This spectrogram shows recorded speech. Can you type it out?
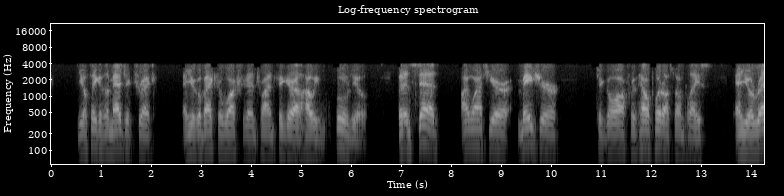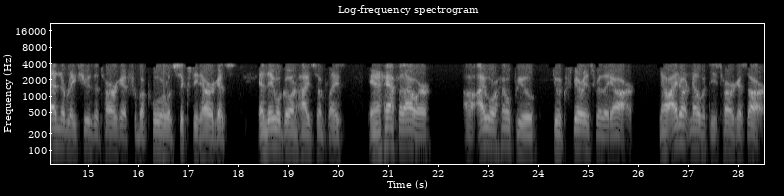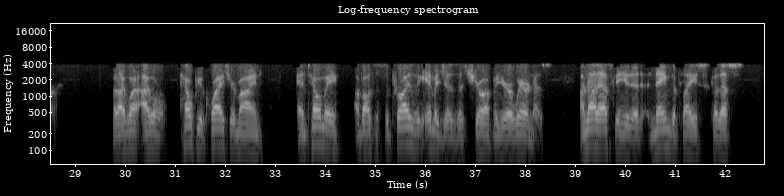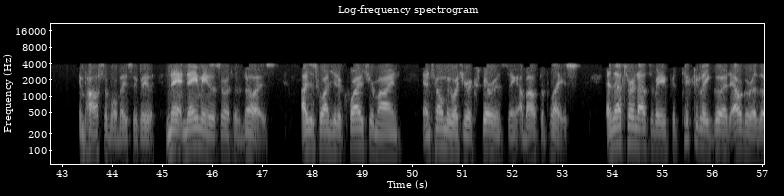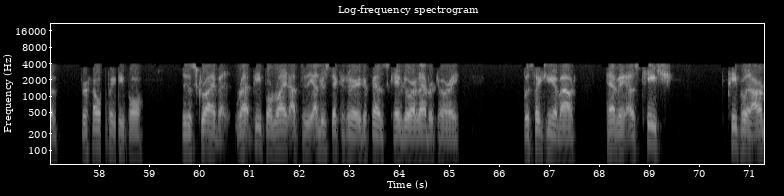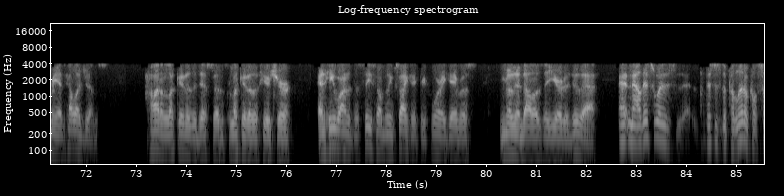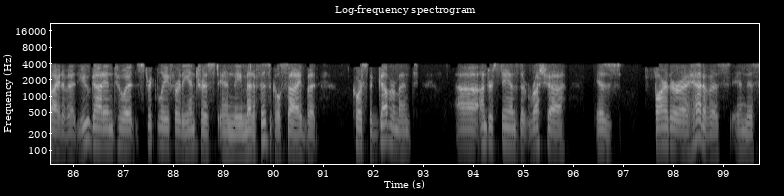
you'll think it's a magic trick, and you'll go back to Washington and try and figure out how he fooled you. But instead, I want your major to go off with Hal Puthoff someplace, and you'll randomly choose a target from a pool of 60 targets, and they will go and hide someplace. In half an hour, uh, I will help you to experience where they are. Now, I don't know what these targets are, but I want I will help you quiet your mind and tell me about the surprising images that show up in your awareness. I'm not asking you to name the place because that's impossible, basically. Na- naming the source of noise. I just want you to quiet your mind and tell me what you're experiencing about the place. And that turned out to be a particularly good algorithm for helping people to describe it. Right, people right up to the Undersecretary of Defense came to our laboratory, was thinking about having us teach people in Army intelligence how to look into the distance, look into the future, and he wanted to see something psychic before he gave us a million dollars a year to do that. And now this was this is the political side of it. You got into it strictly for the interest in the metaphysical side, but of course the government uh, understands that Russia is farther ahead of us in this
